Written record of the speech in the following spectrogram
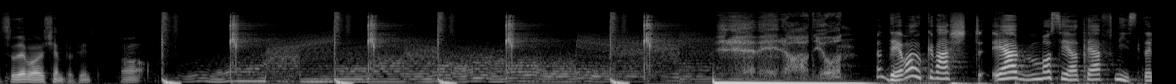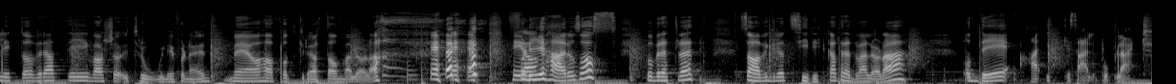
så det var kjempefint. Ja. Men det var jo ikke verst. Jeg må si at jeg fniste litt over at de var så utrolig fornøyd med å ha fått grøt annenhver lørdag. Fordi her hos oss på Bredtvet så har vi grøt ca. tredje hver lørdag. Og det er ikke særlig populært.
